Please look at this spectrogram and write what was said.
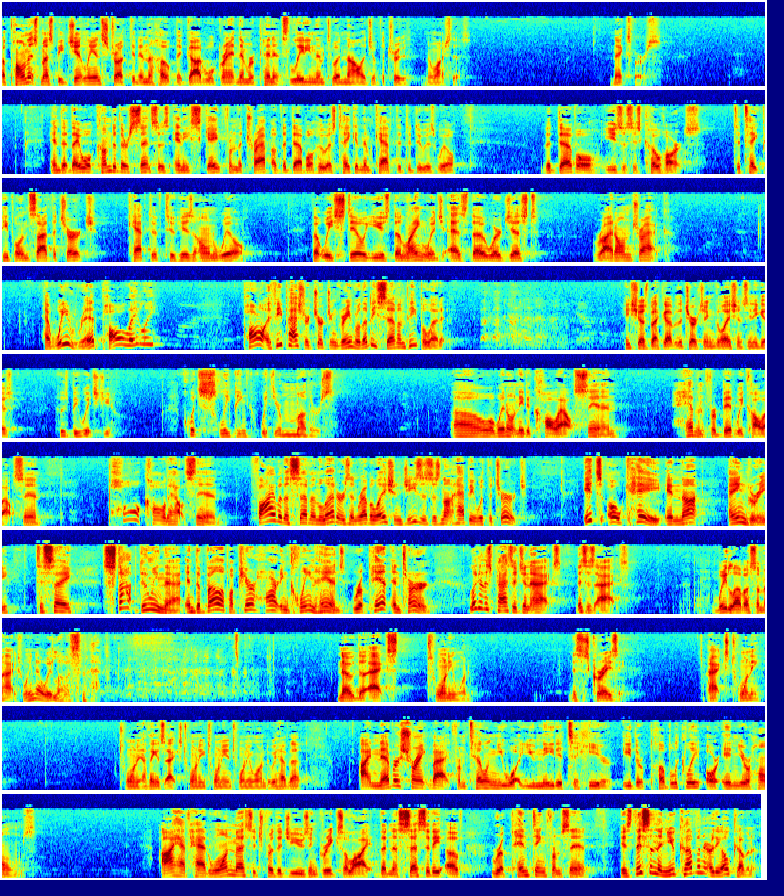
Opponents must be gently instructed in the hope that God will grant them repentance, leading them to a knowledge of the truth. Now, watch this. Next verse. And that they will come to their senses and escape from the trap of the devil who has taken them captive to do his will. The devil uses his cohorts to take people inside the church captive to his own will. But we still use the language as though we're just right on track. Have we read Paul lately? Paul, if he pastored a church in Greenville, there'd be seven people at it. He shows back up to the church in Galatians and he goes, Who's bewitched you? Quit sleeping with your mothers. Oh, well, we don't need to call out sin. Heaven forbid we call out sin. Paul called out sin. Five of the seven letters in Revelation, Jesus is not happy with the church. It's okay and not angry to say, stop doing that and develop a pure heart and clean hands. Repent and turn. Look at this passage in Acts. This is Acts. We love us some Acts. We know we love us some Acts. No, the Acts 21. This is crazy. Acts 20. 20, I think it's Acts 20, 20, and 21. Do we have that? I never shrank back from telling you what you needed to hear, either publicly or in your homes. I have had one message for the Jews and Greeks alike the necessity of repenting from sin. Is this in the new covenant or the old covenant?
